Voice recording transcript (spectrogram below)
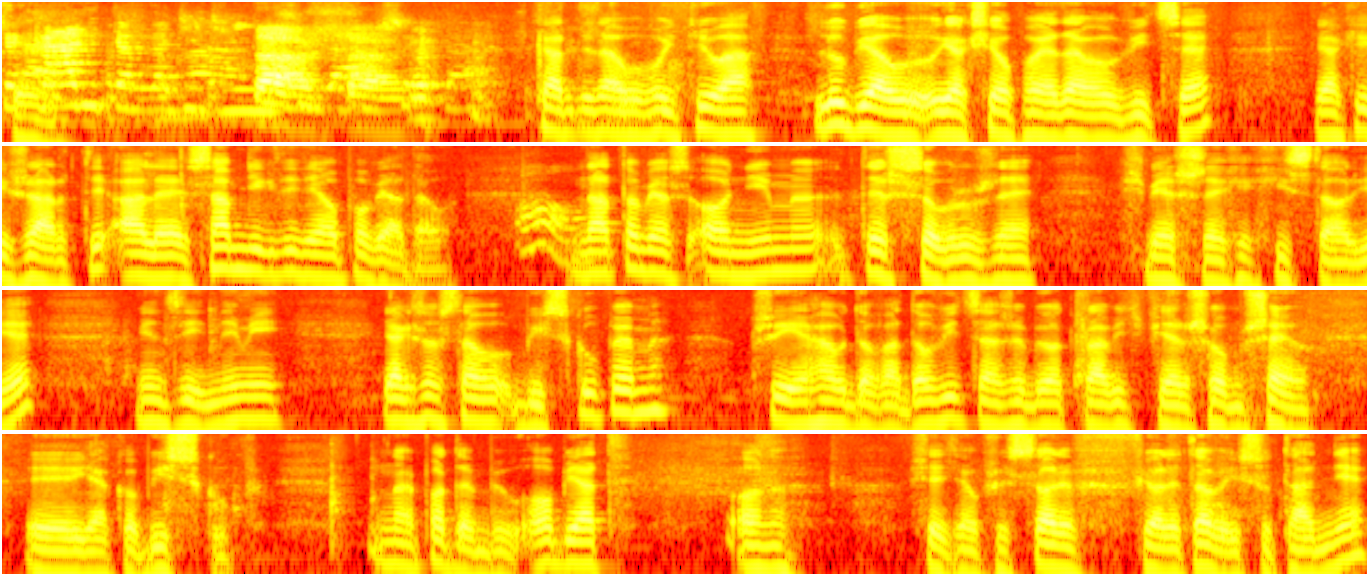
Czekali tam na dziedzinie Tak, zawsze. tak. Tak. Kardynał Wojtyła lubiał, jak się opowiadało wice, jakieś żarty, ale sam nigdy nie opowiadał. O, Natomiast o nim też są różne śmieszne hi- historie. Między innymi, jak został biskupem, przyjechał do Wadowica, żeby odprawić pierwszą mszę y, jako biskup. No potem był obiad, on siedział przy stole w fioletowej sutannie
